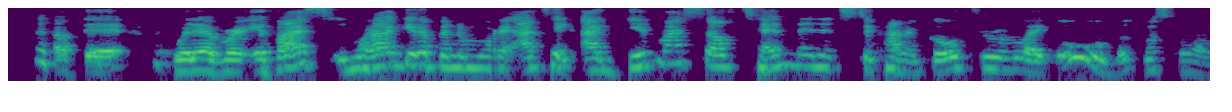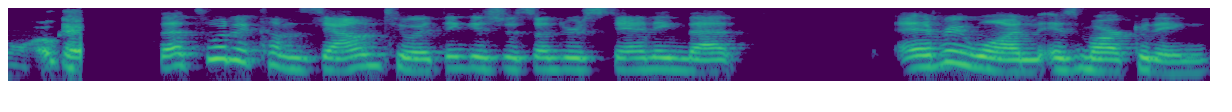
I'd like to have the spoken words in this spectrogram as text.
about that. Whatever. If I when I get up in the morning, I take I give myself 10 minutes to kind of go through like, oh, look what's going on. Okay. That's what it comes down to. I think is just understanding that everyone is marketing.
